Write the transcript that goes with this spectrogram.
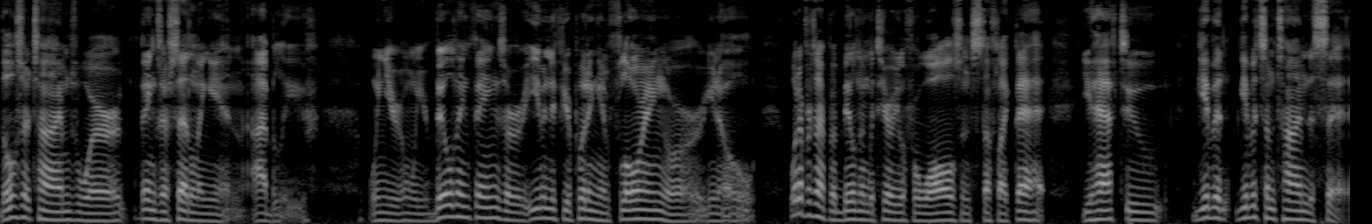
those are times where things are settling in, I believe. When you're when you're building things or even if you're putting in flooring or, you know, whatever type of building material for walls and stuff like that, you have to give it give it some time to set.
